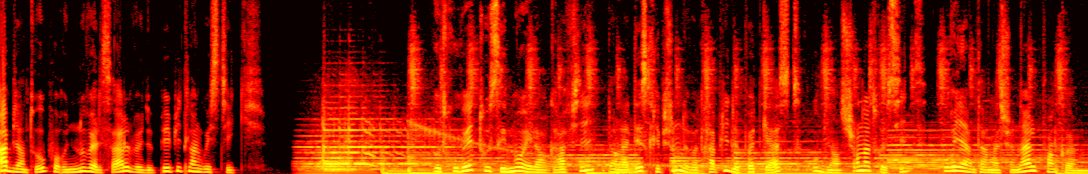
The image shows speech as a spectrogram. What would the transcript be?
À bientôt pour une nouvelle salve de pépites linguistiques. Retrouvez tous ces mots et leurs graphies dans la description de votre appli de podcast ou bien sur notre site courrierinternational.com.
